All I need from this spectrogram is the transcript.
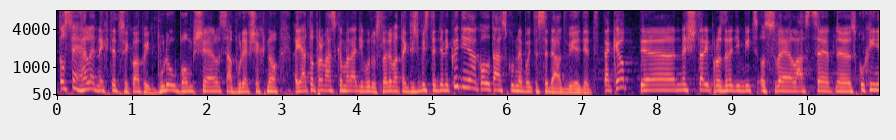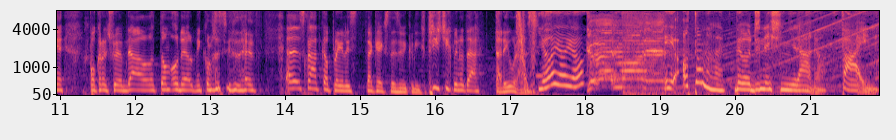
To se hele nechte překvapit, budou bombshells a bude všechno a já to pro vás kamarádi budu sledovat, tak když byste měli klidně nějakou otázku, nebojte se dát vědět. Tak jo, eh, než tady prozradím víc o své lásce eh, z kuchyně, pokračujeme dál, Tom Odell, Mikolas Josef, zkrátka playlist, tak jak jste zvyklí. V příštích minutách tady u nás. Jo, jo, jo. I o tomhle bylo dnešní ráno. Fajn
